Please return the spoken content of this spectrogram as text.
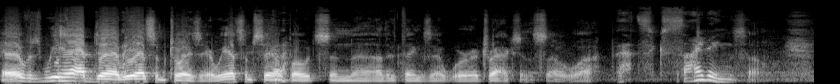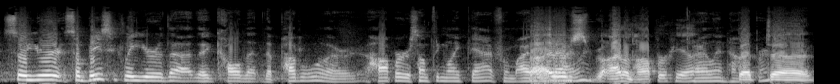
It was we had uh, we had some toys there. We had some sailboats and uh, other things that were attractions. So uh, That's exciting. so So you're so basically you're the they call that the puddle or hopper or something like that from Island I to was Island. island hopper, yeah. Island But hopper. uh,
